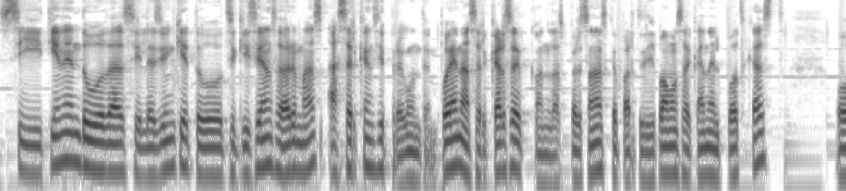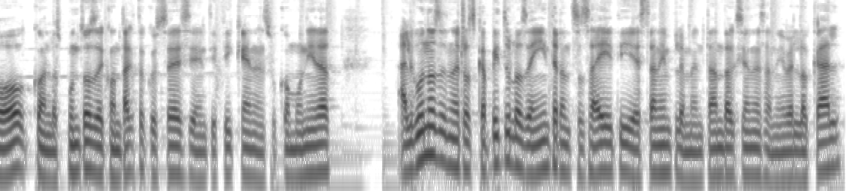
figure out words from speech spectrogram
si tienen dudas, si les dio inquietud, si quisieran saber más, acérquense y pregunten. Pueden acercarse con las personas que participamos acá en el podcast o con los puntos de contacto que ustedes identifiquen en su comunidad. Algunos de nuestros capítulos de Internet Society están implementando acciones a nivel local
